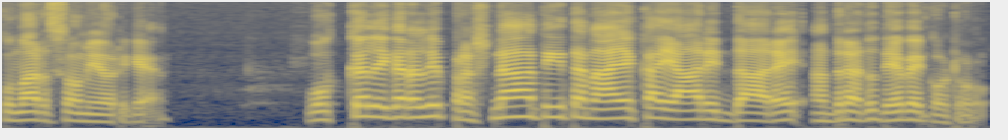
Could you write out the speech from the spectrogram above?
ಕುಮಾರಸ್ವಾಮಿ ಅವರಿಗೆ. ಒಕ್ಕಲಿಗರಲ್ಲಿ ಪ್ರಶ್ನಾತೀತ ನಾಯಕ ಯಾರಿದ್ದಾರೆ ಅಂದರೆ ಅದು ದೇವೇಗೌಡರು.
